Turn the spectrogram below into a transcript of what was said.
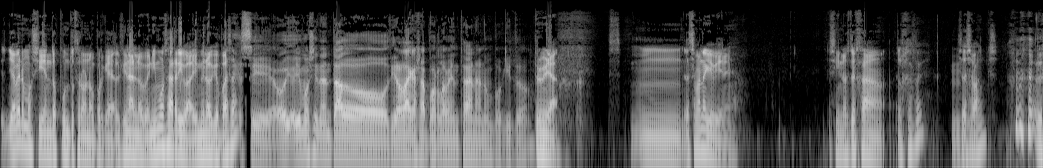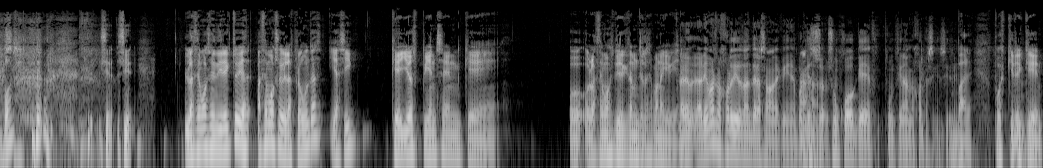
ya veremos si en 2.0 o no. Porque al final nos venimos arriba y mira lo que pasa. Sí, hoy, hoy hemos intentado tirar la casa por la ventana, ¿no? Un poquito. Pero mira, mm, la semana que viene, si nos deja el jefe, Sasha Banks, el boss, si- si- lo hacemos en directo y ha- hacemos hoy las preguntas y así que ellos piensen que... O, o lo hacemos directamente la semana que viene. lo haremos mejor directamente la semana que viene, porque es, es un juego que funciona mejor así. sí. Vale, pues quiere que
